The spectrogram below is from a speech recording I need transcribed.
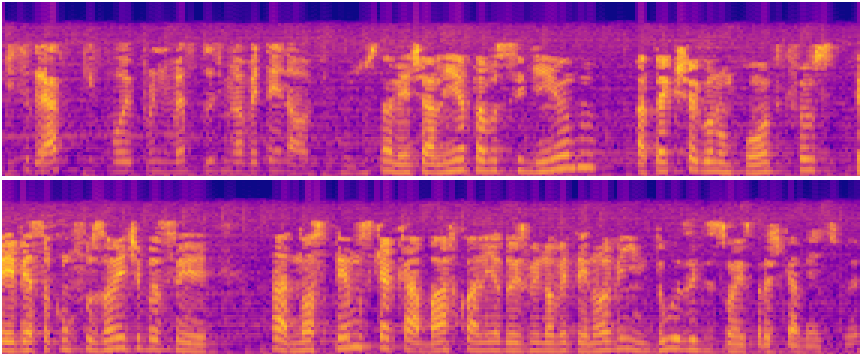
desgraça que foi pro universo 2099. Justamente, a linha tava seguindo até que chegou num ponto que foi- teve essa confusão e tipo assim, ah, nós temos que acabar com a linha 2099 em duas edições praticamente, né?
